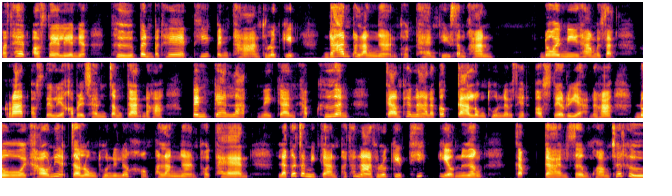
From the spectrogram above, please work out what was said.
ประเทศออสเตรเลียเนี่ยถือเป็นประเทศที่เป็นฐานธุรกิจ ด้านพลังงานทดแทนที่สำคัญ โดยมีทางบริษัทราชออสเตรเลียคอร์ปอเรชั่นจำกัดนะคะ เป็นแกนหลักในการขับเคลื่อน การพัฒนาแล้วก็การลงทุนในประเทศออสเตรเลียนะคะ โดยเขาเนี่ยจะลงทุนในเรื่องของพลังงานทดแทน แล้วก็จะมีการพัฒนาธุรกิจที่เกี่ยวเนื่องกับการเสริมความเชื่อถือ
